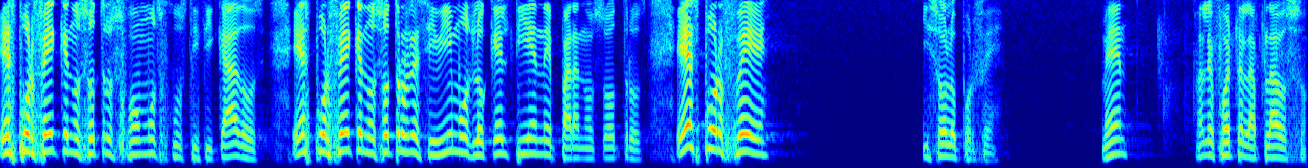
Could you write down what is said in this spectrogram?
Es por fe que nosotros somos justificados. Es por fe que nosotros recibimos lo que Él tiene para nosotros. Es por fe y solo por fe. Amén. Dale fuerte el aplauso.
